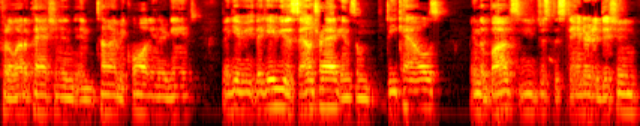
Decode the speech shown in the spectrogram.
put a lot of passion and, and time and quality in their games. They give you they gave you the soundtrack and some decals in the box. You just the standard edition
